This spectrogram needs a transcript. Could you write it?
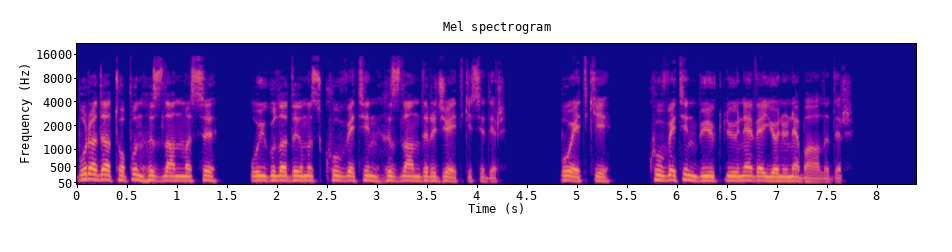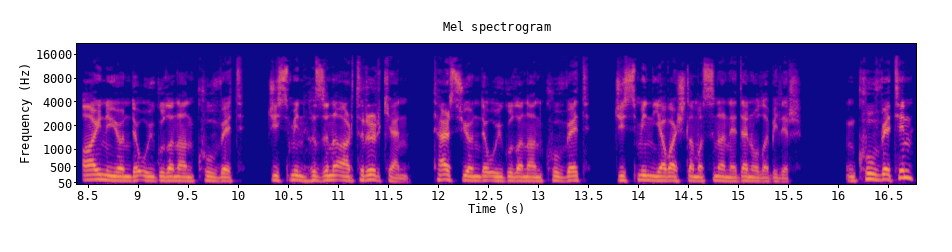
Burada topun hızlanması, uyguladığımız kuvvetin hızlandırıcı etkisidir. Bu etki, kuvvetin büyüklüğüne ve yönüne bağlıdır. Aynı yönde uygulanan kuvvet, cismin hızını artırırken, ters yönde uygulanan kuvvet, cismin yavaşlamasına neden olabilir. Kuvvetin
